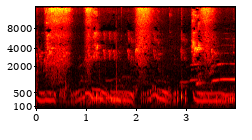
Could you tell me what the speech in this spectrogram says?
なるほど。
